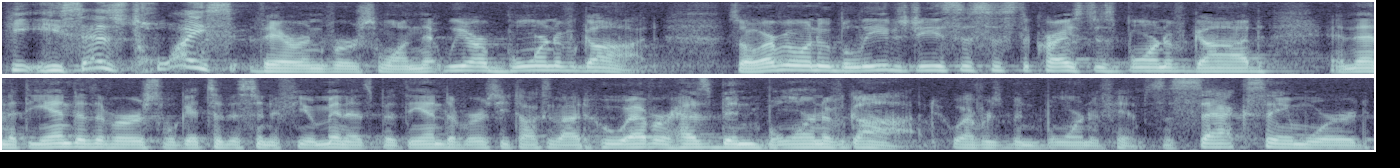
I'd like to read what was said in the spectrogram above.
he, he says twice there in verse 1 that we are born of God. So everyone who believes Jesus is the Christ is born of God. And then at the end of the verse, we'll get to this in a few minutes, but at the end of the verse, he talks about whoever has been born of God, whoever's been born of him. It's the exact same word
